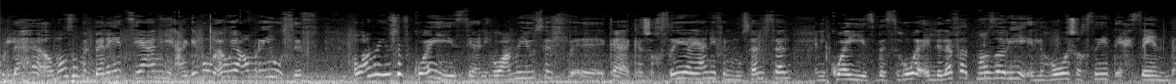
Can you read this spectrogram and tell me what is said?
كلها أو معظم البنات يعني عاجبهم قوي عمرو يوسف. هو عمرو يوسف كويس يعني هو عمرو يوسف آه، كشخصية يعني في المسلسل يعني كويس بس هو اللي لفت نظري اللي هو شخصية إحسان ده.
